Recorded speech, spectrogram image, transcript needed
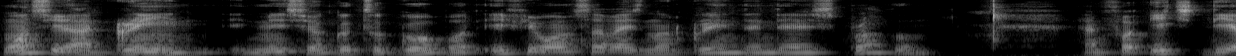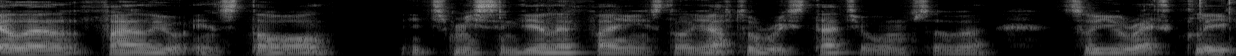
once you are green it means you're good to go but if your WAMP server is not green then there is problem. And for each DLL file you install each missing file you install you have to restart your WAMP server so you right click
